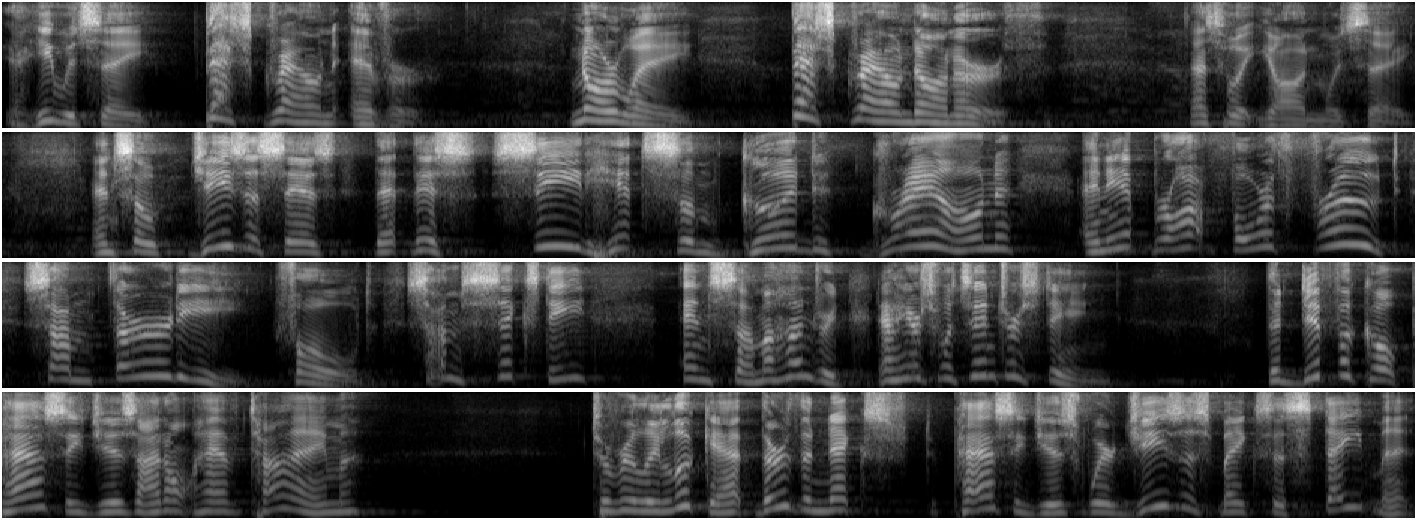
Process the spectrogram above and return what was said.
Yeah, he would say, best ground ever. Norway, best ground on earth. That's what Jan would say. And so Jesus says that this seed hit some good ground and it brought forth fruit, some 30 fold, some 60, and some 100. Now, here's what's interesting the difficult passages I don't have time to really look at. They're the next passages where Jesus makes a statement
